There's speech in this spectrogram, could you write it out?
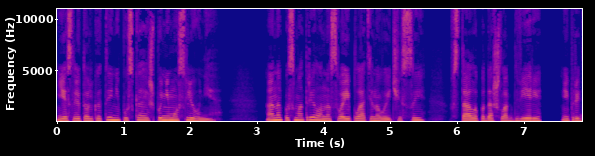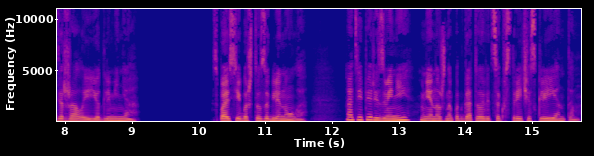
если только ты не пускаешь по нему слюни. Она посмотрела на свои платиновые часы, встала, подошла к двери и придержала ее для меня. Спасибо, что заглянула. А теперь извини, мне нужно подготовиться к встрече с клиентом.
